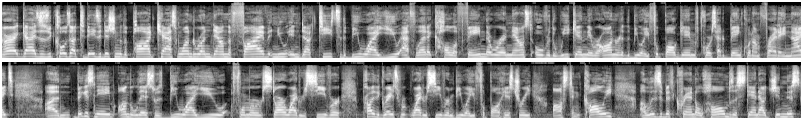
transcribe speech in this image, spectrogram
All right, guys, as we close out today's edition of the podcast, wanted to run down the five new inductees to the BYU Athletic Hall of Fame that were announced over the weekend. They were honored at the BYU football game, of course, had a banquet on Friday night. Uh, biggest name on the list was BYU former star wide receiver, probably the greatest wide receiver in BYU football history, Austin Collie. Elizabeth Crandall Holmes, a standout gymnast,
